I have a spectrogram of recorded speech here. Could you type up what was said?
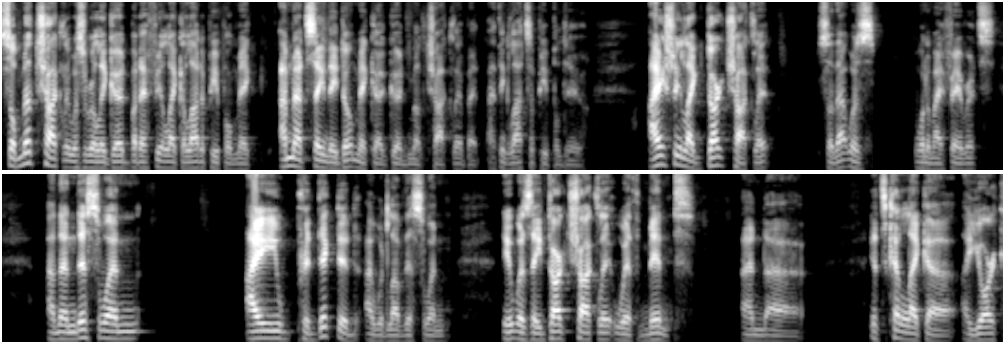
So milk chocolate was really good, but I feel like a lot of people make I'm not saying they don't make a good milk chocolate, but I think lots of people do. I actually like dark chocolate, so that was one of my favorites. And then this one, I predicted I would love this one. It was a dark chocolate with mint, and uh, it's kind of like a, a York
